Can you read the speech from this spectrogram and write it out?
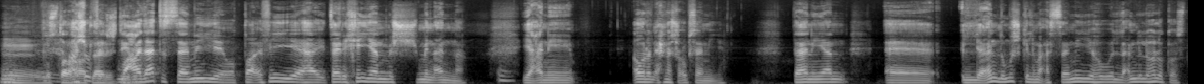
مم. مصطلحات لا جديدة. المعادات السامية والطائفية هاي تاريخيا مش من عندنا. مم. يعني اولا إحنا شعوب سامية. ثانيا آه اللي عنده مشكلة مع السامية هو اللي عمل الهولوكوست.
